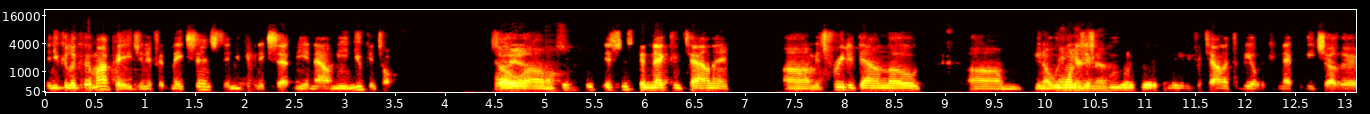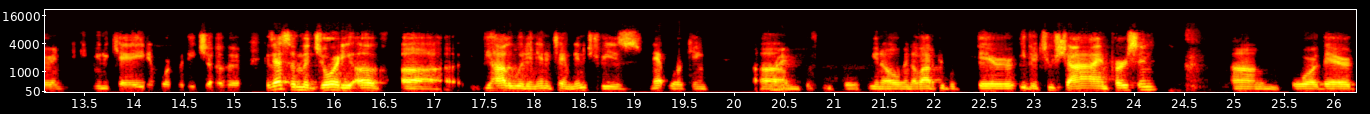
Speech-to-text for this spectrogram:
then you can look at my page, and if it makes sense, then you can accept me, and now me and you can talk. So Oh, yeah. um, it's just connecting talent. Um, it's free to download. Um, you know, we want to just gonna- we want to create a community for talent to be able to connect with each other and communicate and work with each other because that's the majority of uh, the Hollywood and entertainment industry is networking. Um, Right. with people, you know, and a lot of people they're either too shy in person, um, or they're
